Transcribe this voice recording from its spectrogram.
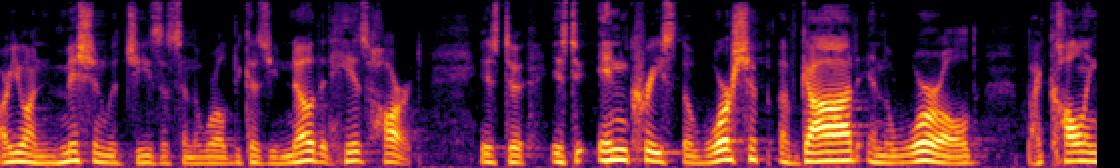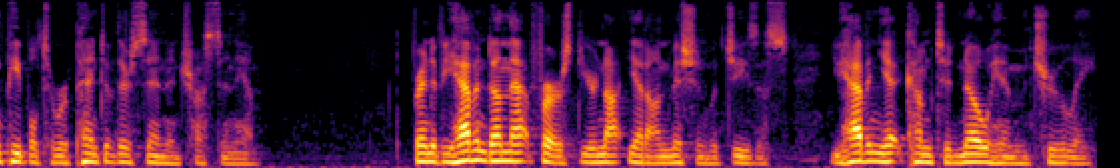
Are you on mission with Jesus in the world because you know that His heart is to, is to increase the worship of God in the world by calling people to repent of their sin and trust in Him? Friend, if you haven't done that first, you're not yet on mission with Jesus. You haven't yet come to know Him truly.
